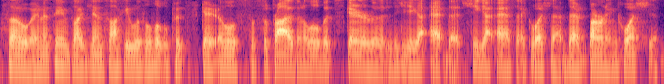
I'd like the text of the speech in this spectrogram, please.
so, and it seems like Jen Psaki was a little bit scared, a little surprised, and a little bit scared that she got that she got asked that question, that, that burning question,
